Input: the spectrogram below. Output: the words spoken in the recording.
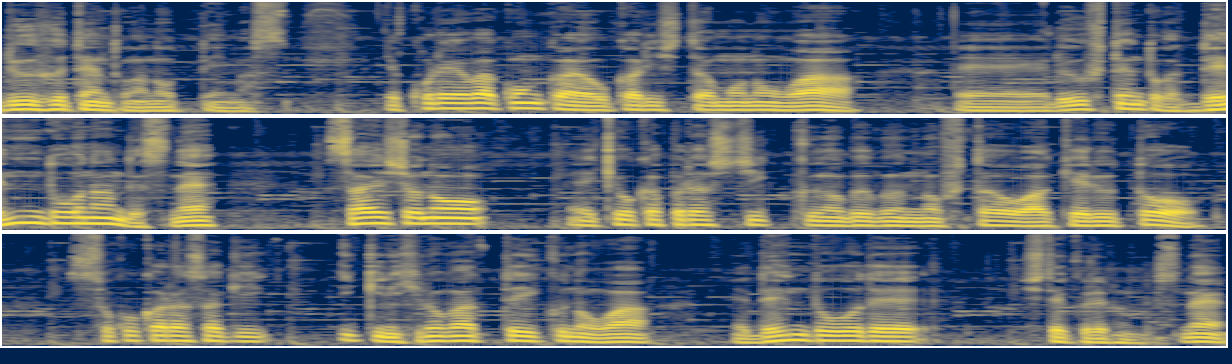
ルーフテントが載っています。でこれは今回お借りしたものは、えー、ルーフテントが電動なんですね。最初の、え、強化プラスチックの部分の蓋を開けるとそこから先一気に広がっていくのは電動でしてくれるんですね。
